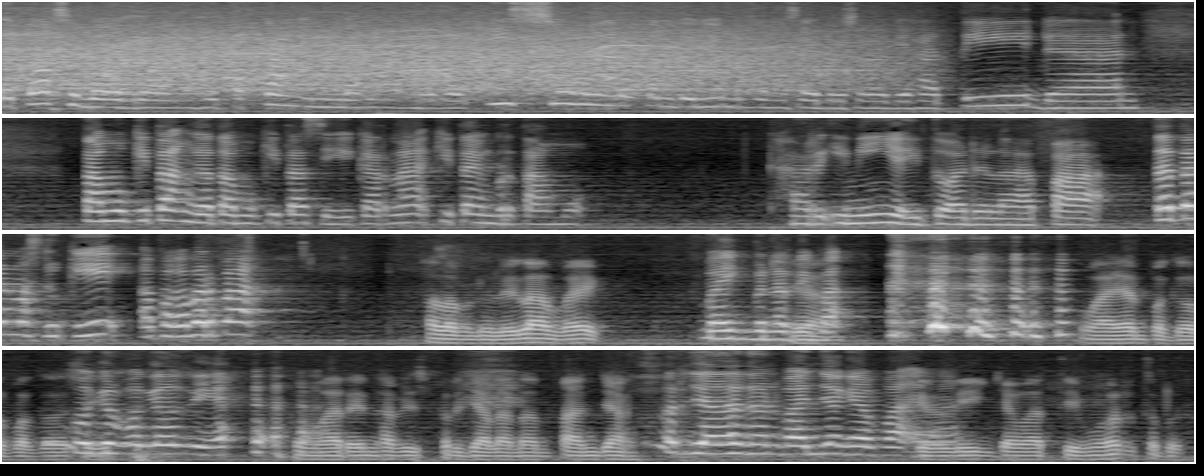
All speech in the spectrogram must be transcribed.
Friday Talk, sebuah obrolan akhir pekan yang membahas berbagai isu menarik tentunya bersama saya bersama di hati dan tamu kita enggak tamu kita sih karena kita yang bertamu hari ini yaitu adalah Pak Teten Mas Duki. Apa kabar Pak? Alhamdulillah baik, Baik benar nih Ya. Pak. lumayan pegel-pegel sih. Pegel-pegel sih ya. Kemarin habis perjalanan panjang Perjalanan panjang ya Pak. ya. keliling Jawa Timur terus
